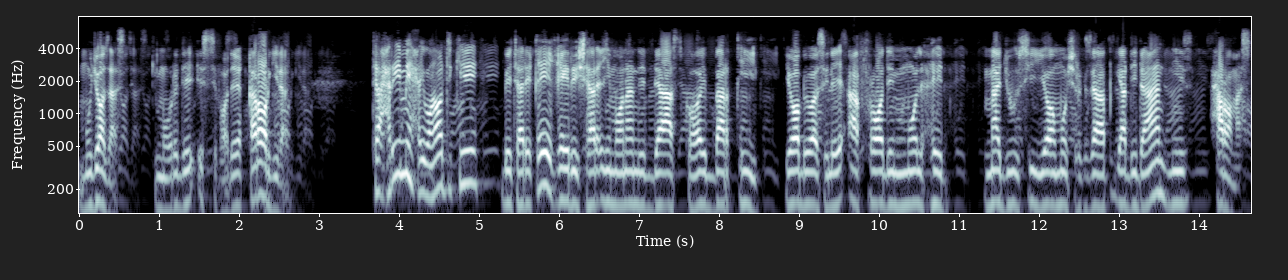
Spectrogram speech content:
مجاز است که مورد استفاده قرار گیرد. تحریم حیواناتی که به طریقه غیر شرعی مانند دستگاه برقی یا به وسیله افراد ملحد مجوسی یا مشرک ذبح گردیدند نیز حرام است.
